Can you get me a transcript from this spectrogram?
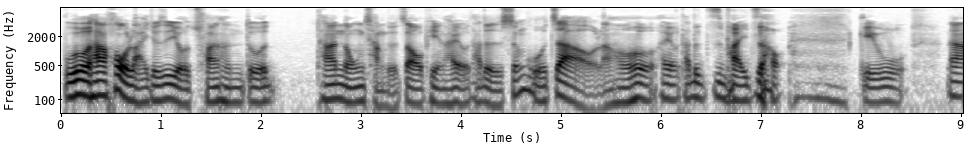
不过他后来就是有传很多他农场的照片，还有他的生活照，然后还有他的自拍照 给我。那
